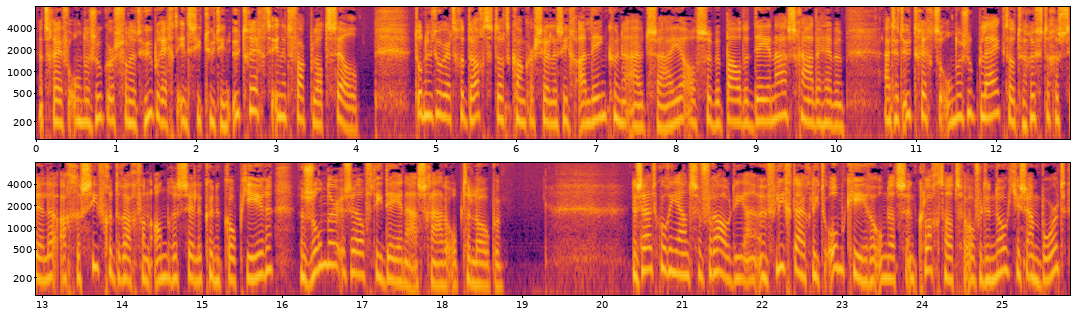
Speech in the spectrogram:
Dat schrijven onderzoekers van het Hubrecht Instituut in Utrecht in het vakblad Cel. Tot nu toe werd gedacht dat kankercellen zich alleen kunnen uitzaaien als ze bepaalde DNA-schade hebben. Uit het Utrechtse onderzoek blijkt dat rustige cellen agressief gedrag van andere cellen kunnen kopiëren zonder zelf die DNA-schade op te lopen. De Zuid-Koreaanse vrouw die een vliegtuig liet omkeren omdat ze een klacht had over de nootjes aan boord,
